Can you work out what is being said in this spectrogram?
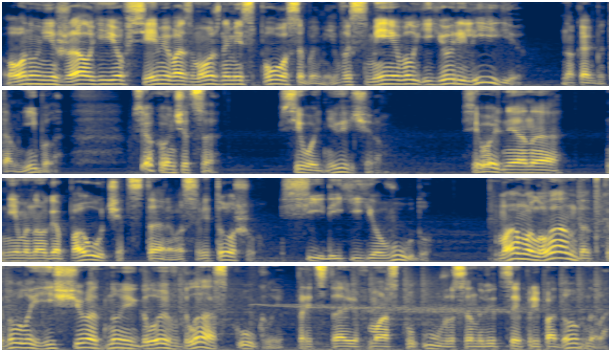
Он унижал ее всеми возможными способами, высмеивал ее религию, но как бы там ни было, все кончится сегодня вечером. Сегодня она немного поучит старого святошу силе ее Вуду. Мама Луанда ткнула еще одной иглой в глаз куклы, представив маску ужаса на лице преподобного,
